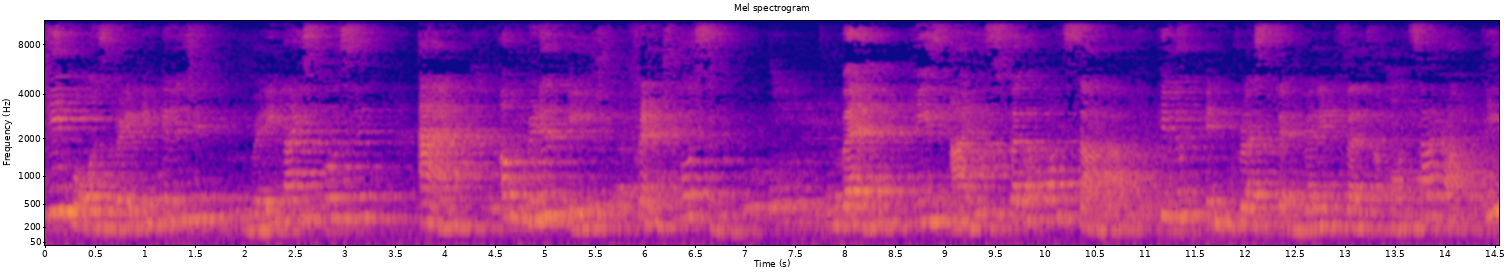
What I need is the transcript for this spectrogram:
He was very intelligent, very nice person and a middle-aged French person. When his eyes fell upon Sarah, he looked interested when it fell upon Sarah. He,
